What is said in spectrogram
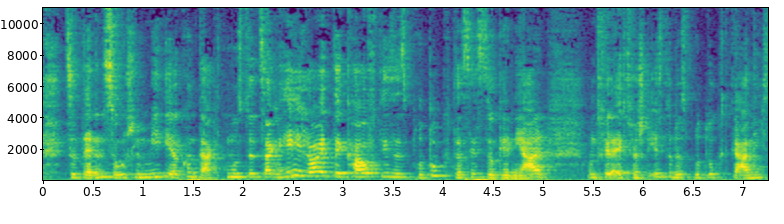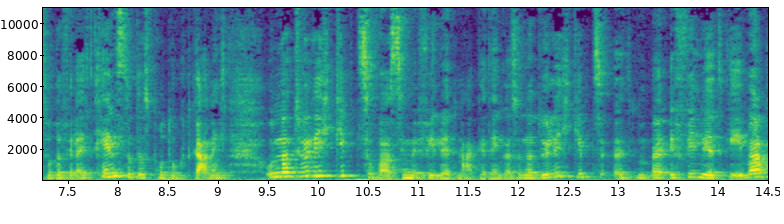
zu deinen Social Media Kontakten musst du jetzt sagen, hey Leute, kauft dieses Produkt, das ist so genial. Und vielleicht verstehst du das Produkt gar nicht oder vielleicht kennst du das Produkt gar nicht. Und natürlich gibt es sowas im Affiliate Marketing. Also natürlich gibt es äh, Affiliate-Geber,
